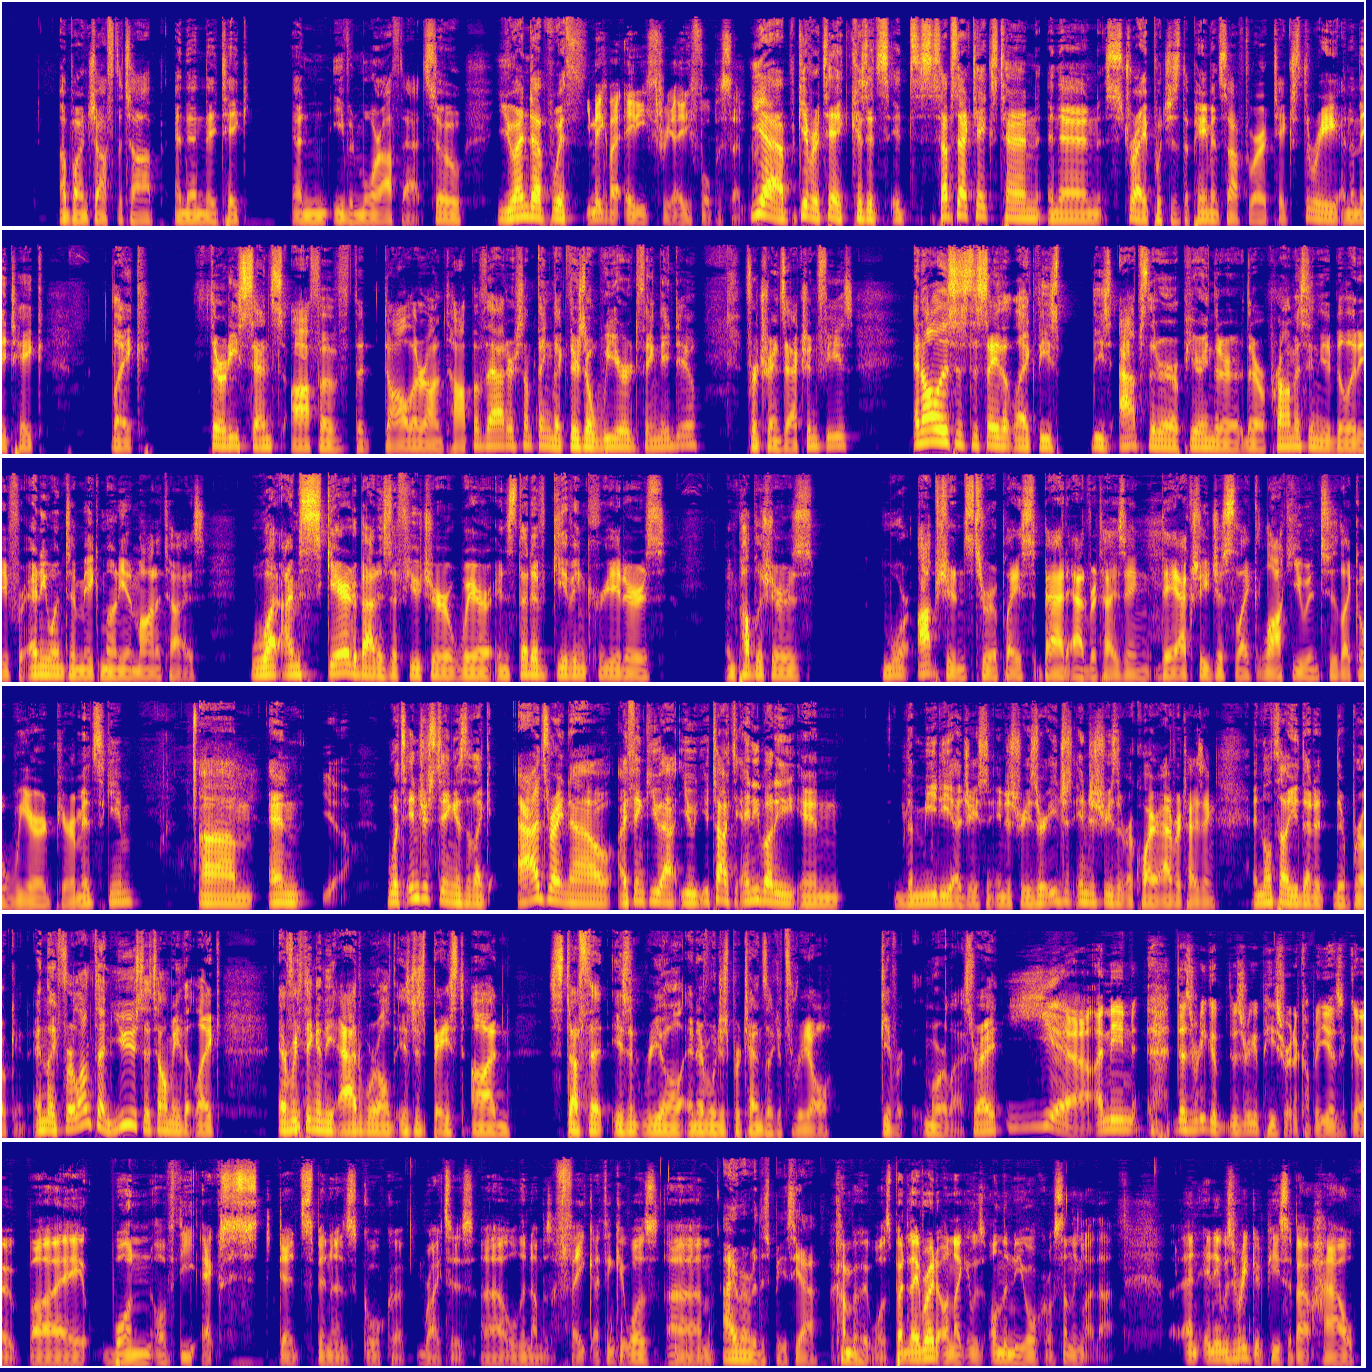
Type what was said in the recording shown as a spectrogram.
a bunch off the top, and then they take and even more off that. So you end up with you make about 83, 84 percent. Yeah, give or take, because it's it's Substack takes ten, and then Stripe, which is the payment software, it takes three, and then they take like 30 cents off of the dollar on top of that or something. Like there's a weird thing they do for transaction fees. And all this is to say that like these these apps that are appearing that are that are promising the ability for anyone to make money and monetize. What I'm scared about is a future where instead of giving creators and publishers more options to replace bad advertising, they actually just like lock you into like a weird pyramid scheme. Um and yeah. What's interesting is that like ads right now, I think you you you talk to anybody in the media adjacent industries or just industries that require advertising and they'll tell you that it, they're broken and like for a long time you used to tell me that like everything in the ad world is just based on stuff that isn't real and everyone just pretends like it's real, give or, more or less, right? Yeah, I mean, there's a really good there's a really good piece written a couple of years ago by one of the ex Dead Spinners Gawker writers. Uh, all the numbers are fake, I think it was. Um, I remember this piece, yeah. I can't remember who it was, but they wrote it on like it was on the New Yorker or something like that, and and it was a really good piece about how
